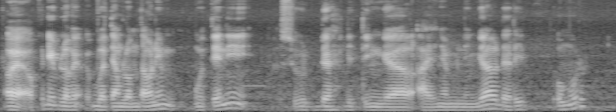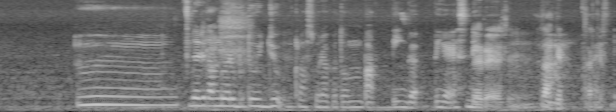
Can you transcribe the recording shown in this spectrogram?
Oh ya, oke nih belum buat yang belum tahu nih Mutia nih sudah ditinggal ayahnya meninggal dari umur hmm, dari tahun 2007 kelas berapa tuh 4 3 3 SD dari SD. Hmm. Sakit, Nah, sakit. SD.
